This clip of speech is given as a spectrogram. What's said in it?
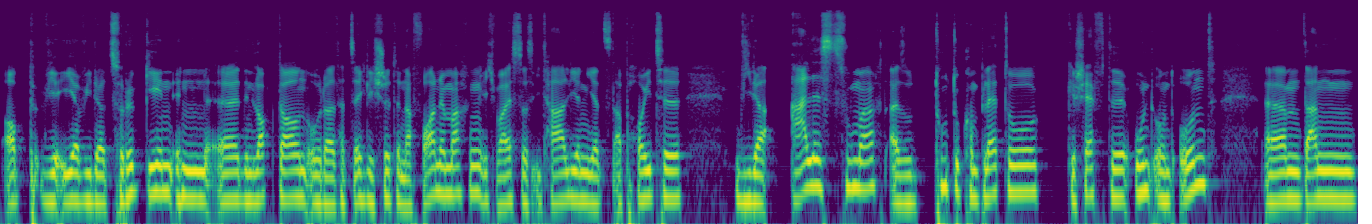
Ob wir eher wieder zurückgehen in äh, den Lockdown oder tatsächlich Schritte nach vorne machen. Ich weiß, dass Italien jetzt ab heute wieder alles zumacht, also tutto completo, Geschäfte und, und, und. Ähm, dann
